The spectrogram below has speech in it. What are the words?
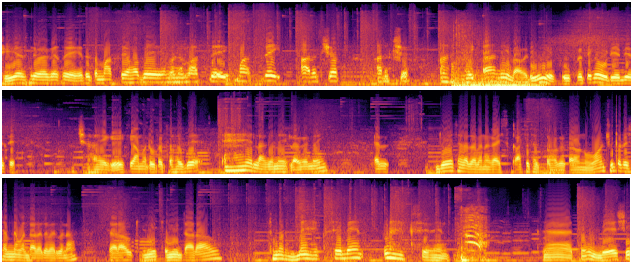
সিরিয়াসলি হয়ে গেছে এটা তো মারতে হবে মানে মারতেই মারতেই আরেক শট আরেক শট আরে বাবারি উপরে থেকে উড়িয়ে দিয়েছে। আচ্ছা একে আমার উঠাতে হবে। হ্যাঁ লাগে নাই লাগে নাই। এর দূরে থাকা যাবে না গাইস কাছে থাকতে হবে, কারণ ওয়ান শুটারের সামনে আমার দাঁড়াতে পারবে না। দাঁড়াও তুমি তুমি দাঁড়াও। তোমার ম্যাক্স সেভেন ম্যাক্স সেভেন হ্যাঁ তুমি বেশি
